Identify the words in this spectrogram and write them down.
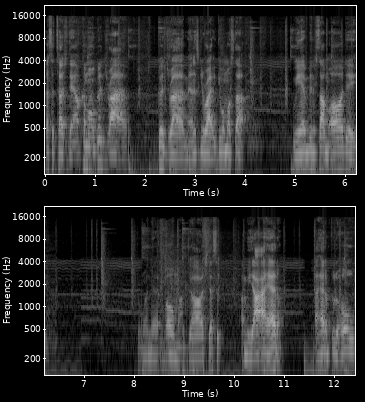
That's a touchdown. Come on, good drive. Good drive, man. Let's get right. Give one more stop. We haven't been stopping all day run that. Oh my gosh, that's a. I mean, I, I had him. I had him through the hole,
